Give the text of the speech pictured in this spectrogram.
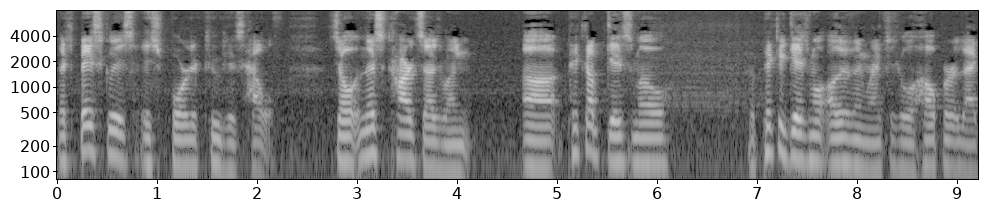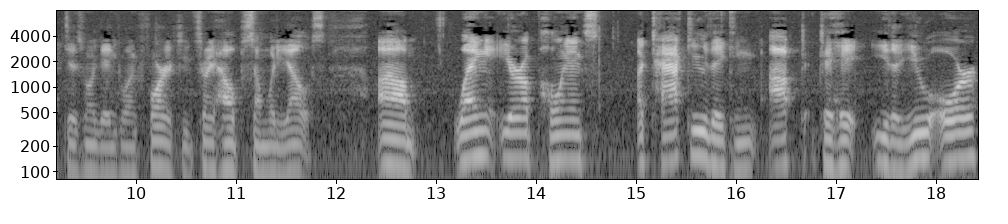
That's basically his, his fortitude, his health. So in this card says when uh, pick up Gizmo, but pick a gizmo other than wrenches will help her that gizmo gains one fortitude, so it helps somebody else. Um, when your opponents attack you, they can opt to hit either you or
